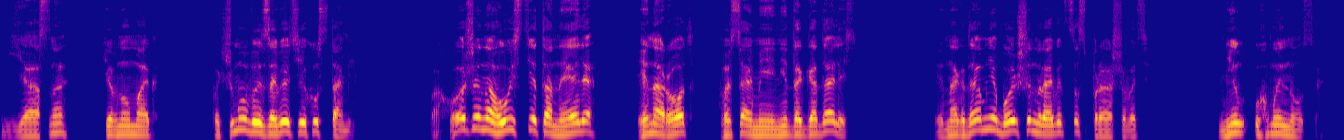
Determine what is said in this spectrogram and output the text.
Ясно, кивнул Майк. Почему вы зовете их устами? Похоже на устье тоннеля. И народ. Вы сами не догадались? Иногда мне больше нравится спрашивать. Нил ухмыльнулся.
